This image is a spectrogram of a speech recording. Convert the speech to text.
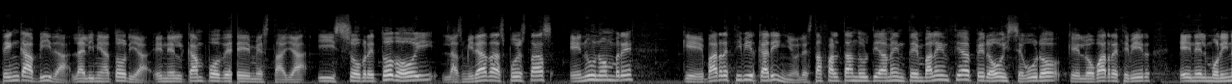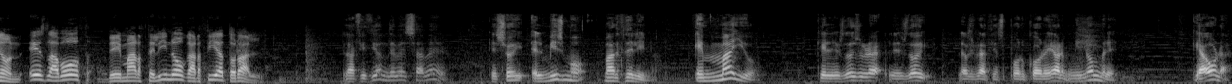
tenga vida la eliminatoria en el campo de Mestalla. Y sobre todo hoy las miradas puestas en un hombre que va a recibir cariño. Le está faltando últimamente en Valencia, pero hoy seguro que lo va a recibir en el Molinón. Es la voz de Marcelino García Toral. La afición debe saber que soy el mismo Marcelino. En mayo, que les doy, les doy las gracias por corear mi nombre, que ahora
